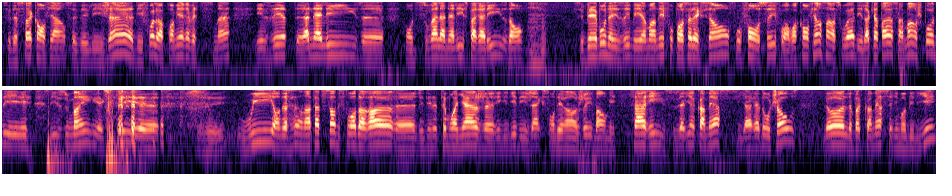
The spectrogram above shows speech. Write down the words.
c'est de se faire confiance. les gens, des fois, leur premier investissement, hésitent, analysent. Euh, on dit souvent l'analyse paralyse. Donc, mhm. c'est bien beau d'analyser, mais à un moment donné, il faut passer à l'action, il faut foncer, il faut avoir confiance en soi. Des locataires, ça mange pas des, humains. Écoutez, euh, oui, on, entend toutes sortes d'histoires d'horreur. Euh, j'ai des témoignages réguliers des gens qui se font déranger. Bon, mais ça arrive. Si vous aviez un commerce, il y aurait d'autres choses. Là, votre commerce, c'est l'immobilier.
